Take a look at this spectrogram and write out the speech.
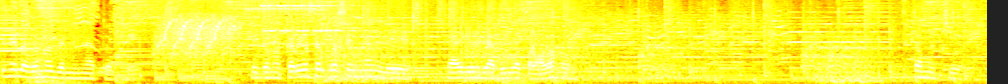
Tiene lo bueno de Minato, que, que cuando cargas el Rasengan le cae desde arriba para abajo. Está muy chido.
